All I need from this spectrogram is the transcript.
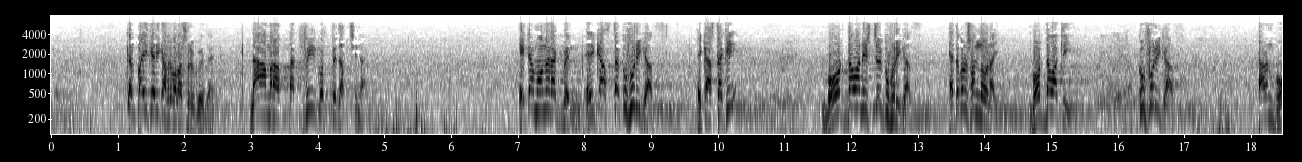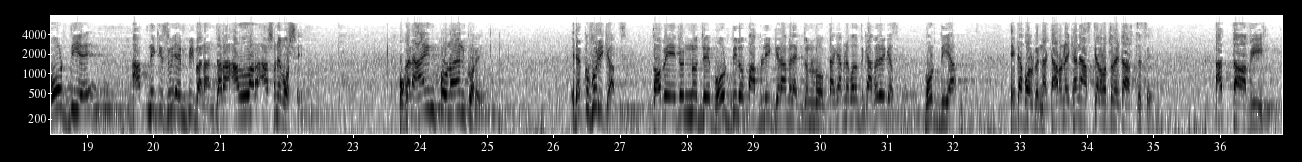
কেন পাইকারি কাফের বলা শুরু করে দেয়। না, আমরা তাকফির করতে যাচ্ছি না। এটা মনে রাখবেন, এই কাজটা কুফুরি কাজ। এই কাজটা কি? ভোট দেওয়া নিশ্চয়ই কুফুরি কাজ। এতে কোনো সন্দেহ নাই। ভোট দেওয়া কি? কুফুরি কাজ। কারণ ভোট দিয়ে আপনি কিছু এমপি বানান, যারা আল্লাহর আসনে বসে। ওখানে আইন প্রণয়ন করে। এটা কুফুরি কাজ। তবে এজন্য যে ভোট দিল পাবলিক গ্রামের একজন লোক, তাকে আপনি বলেন, তুই কাফের হয়ে গেছে, ভোট দিয়া। এটা বলবেন না, কারণ এখানে আজকের আলোচনা এটা আসতেছে। তাবিল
